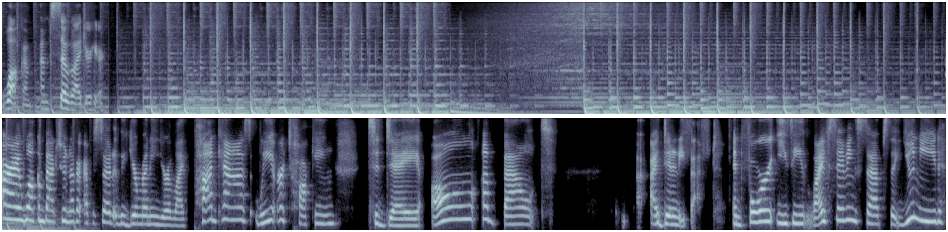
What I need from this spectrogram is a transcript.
Welcome. I'm so glad you're here. All right, welcome back to another episode of the Your Money, Your Life podcast. We are talking today all about identity theft and four easy life saving steps that you need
